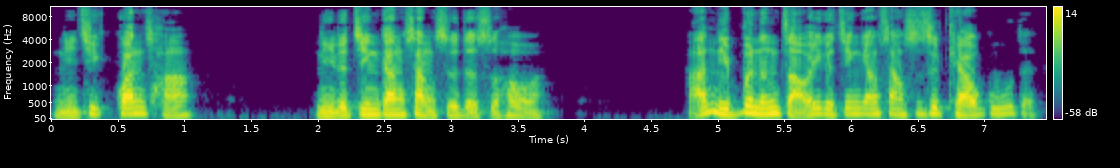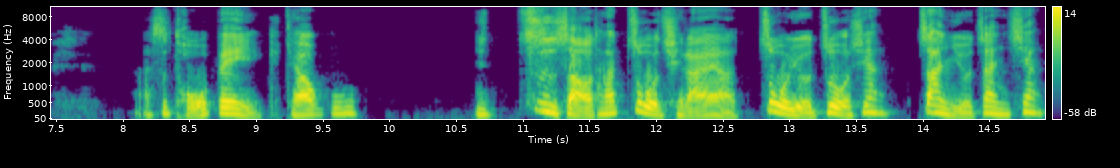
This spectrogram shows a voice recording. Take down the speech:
你去观察你的金刚上师的时候啊，啊，你不能找一个金刚上师是挑骨的，啊，是驼背挑骨，你至少他坐起来啊，坐有坐相，站有站相，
